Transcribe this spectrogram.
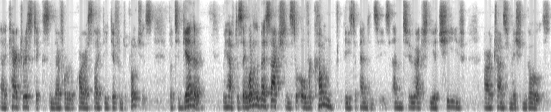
uh, characteristics and therefore require slightly different approaches. But together, we have to say, what are the best actions to overcome these dependencies and to actually achieve our transformation goals?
